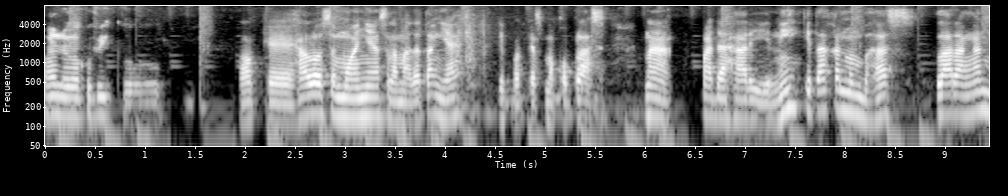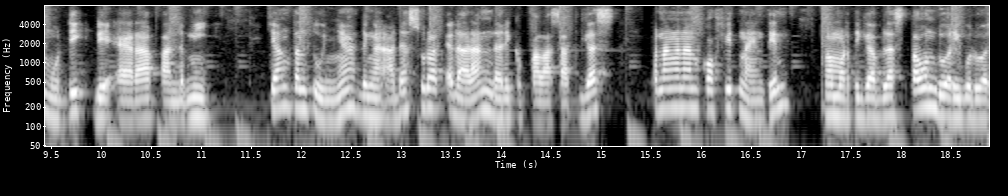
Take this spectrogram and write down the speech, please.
Halo, aku Viko. Oke, halo semuanya. Selamat datang ya di podcast Mokoplas. Nah, pada hari ini kita akan membahas larangan mudik di era pandemi yang tentunya dengan ada surat edaran dari Kepala Satgas Penanganan COVID-19 nomor 13 tahun 2021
